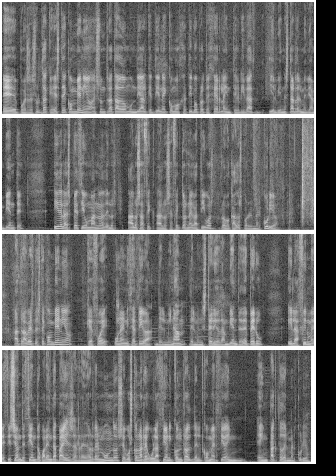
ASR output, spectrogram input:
Eh, pues resulta que este convenio es un tratado mundial que tiene como objetivo proteger la integridad y el bienestar del medio ambiente y de la especie humana de los, a, los a los efectos negativos provocados por el mercurio. A través de este convenio, que fue una iniciativa del MINAM, del Ministerio de Ambiente de Perú, y la firme decisión de 140 países alrededor del mundo, se busca una regulación y control del comercio e impacto del mercurio.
